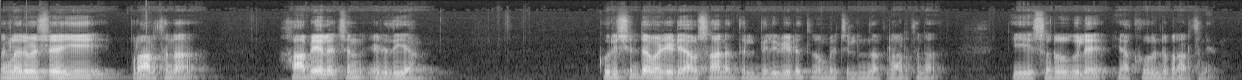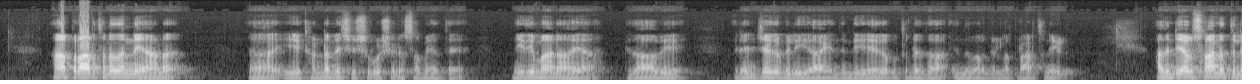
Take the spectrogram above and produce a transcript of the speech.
നിങ്ങളൊരു പക്ഷേ ഈ പ്രാർത്ഥന ഹാബേലച്ചൻ എഴുതിയ കുരിശിന്റെ വഴിയുടെ അവസാനത്തിൽ ബലിപീഠത്തിന് മുമ്പിൽ ചെല്ലുന്ന പ്രാർത്ഥന ഈ സെറൂഗിലെ യാഖൂവിന്റെ പ്രാർത്ഥന. ആ പ്രാർത്ഥന തന്നെയാണ് ഈ ഖണ്ഡന ശുശ്രൂഷയുടെ സമയത്ത് നീതിമാനായ പിതാവെ രഞ്ജക ബലിയായ നിന്റെ ഏകപുത്രനിത എന്ന് പറഞ്ഞുള്ള പ്രാർത്ഥനയിൽ. അതിന്റെ അവസാനത്തിൽ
